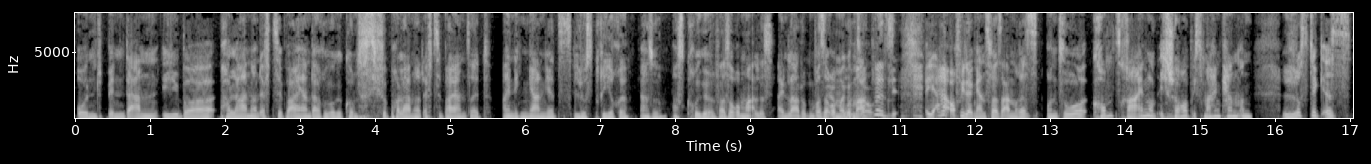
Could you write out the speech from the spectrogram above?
und bin dann über Paulaner und FC Bayern darüber gekommen, dass ich für Paulaner und FC Bayern seit einigen Jahren jetzt illustriere, also aus Krüge, was auch immer alles, Einladungen, was auch Ja, immer gemacht auch. wird. Ja, auch wieder ganz was anderes. Und so kommt's rein und ich schaue, ob ich's machen kann. Und lustig ist,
